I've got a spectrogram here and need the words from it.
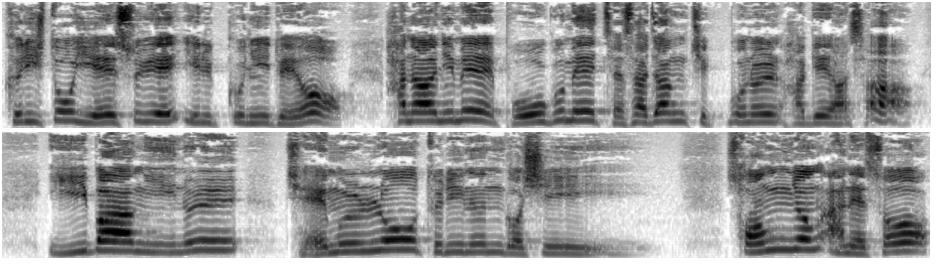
그리스도 예수의 일꾼이 되어 하나님의 복음의 제사장 직분을 하게 하사 이방인을 제물로 드리는 것이 성령 안에서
